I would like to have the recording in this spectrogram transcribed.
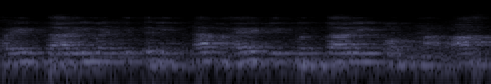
खरीदारी में इतनी दम है कि खुददारी को अपना रास्ता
